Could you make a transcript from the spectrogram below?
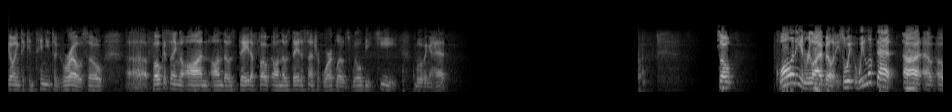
going to continue to grow. So uh, focusing on on those data on those data centric workloads will be key moving ahead. So quality and reliability. So we, we looked at uh, a, a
